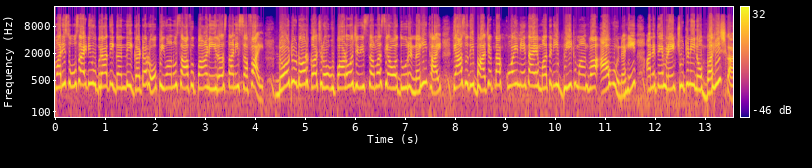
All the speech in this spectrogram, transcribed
અમારી સોસાયટી ઉભરાતી ગંદી ગટરો પીવાનું સાફ પાણી, રસ્તાની સફાઈ ડોર ટુ ડોર કચરો ઉપાડો જેવી સમસ્યાઓ દૂર નહીં થાય. ત્યાં સુધી ભાજપના કોઈ નેતાએ મતની ભીખ માંગવા આવવું નહીં અને તેમણે ચૂંટણીનો બહિષ્કાર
